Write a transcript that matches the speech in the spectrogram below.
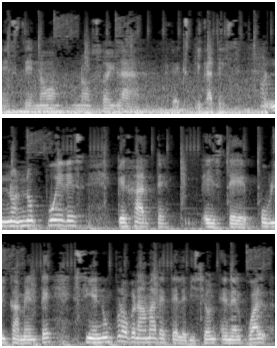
Este, no, no soy la explicatriz. No, no puedes quejarte, este, públicamente si en un programa de televisión en el cual,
